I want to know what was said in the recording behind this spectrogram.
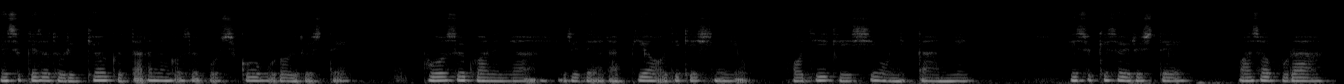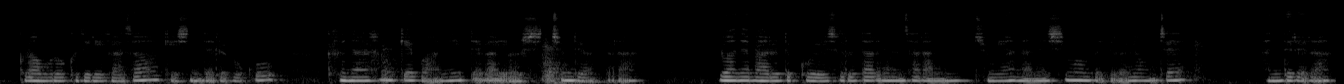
예수께서 돌이켜 그 따르는 것을 보시고 물어 이르시되 무엇을 구하느냐? 이르되 라피어 어디 계시니오까 어디 계시오니까 하니? 예수께서 이르시되 와서 보라. 그러므로 그들이 가서 계신 데를 보고 그날 함께 보아니 때가 열 시쯤 되었더라. 요한의 말을 듣고 예수를 따르는 사람 중에 하나는 시몬 베드로 형제 안드레라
